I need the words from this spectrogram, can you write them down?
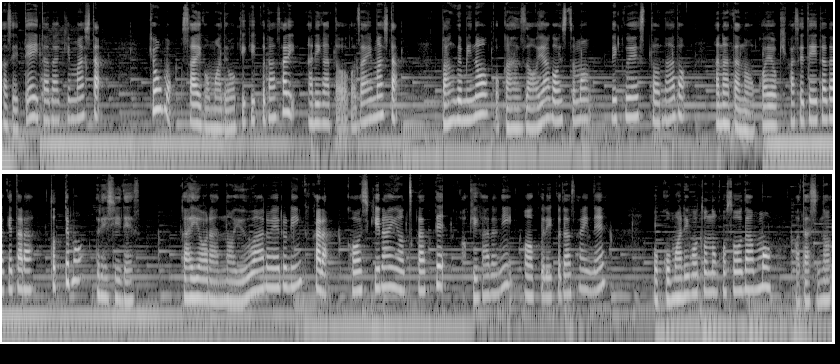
させていただきました。今日も最後までお聴きくださりありがとうございました。番組のご感想やご質問リクエストなどあなたのお声を聞かせていただけたらとっても嬉しいです。概要欄の URL リンクから公式 LINE を使ってお気軽にお送りくださいね。お困りごとのご相談も私の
